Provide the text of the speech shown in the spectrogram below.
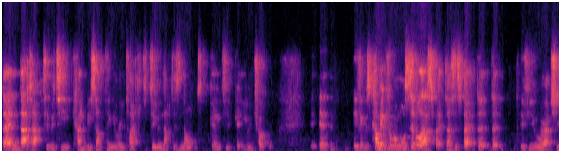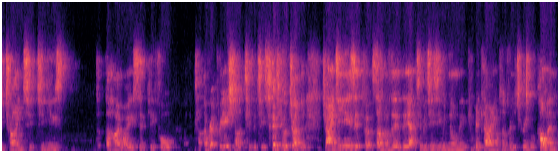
then that activity can be something you're entitled to do, and that is not going to get you in trouble. If it was coming from a more civil aspect, I suspect that, that if you were actually trying to, to use the highway simply for a recreational activity. So if you were trying to trying to use it for some of the, the activities you would normally be carrying out on a village green or common,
